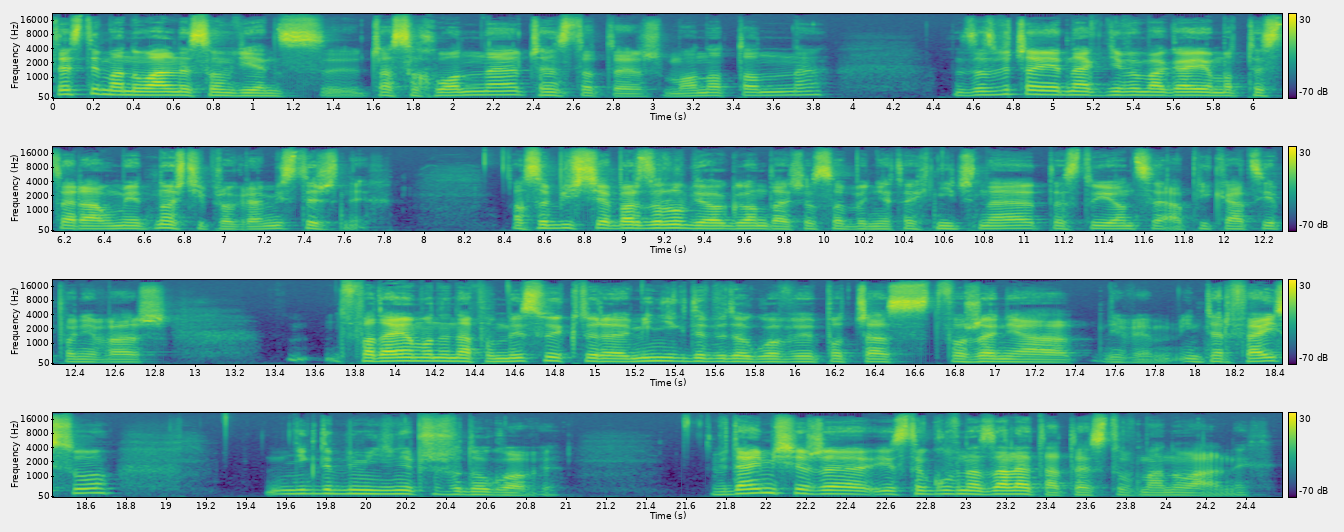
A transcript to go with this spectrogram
Testy manualne są więc y, czasochłonne, często też monotonne. Zazwyczaj jednak nie wymagają od testera umiejętności programistycznych. Osobiście bardzo lubię oglądać osoby nietechniczne testujące aplikacje, ponieważ wpadają one na pomysły, które mi nigdy by do głowy podczas tworzenia, nie wiem, interfejsu, nigdy by mi nie przyszło do głowy. Wydaje mi się, że jest to główna zaleta testów manualnych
